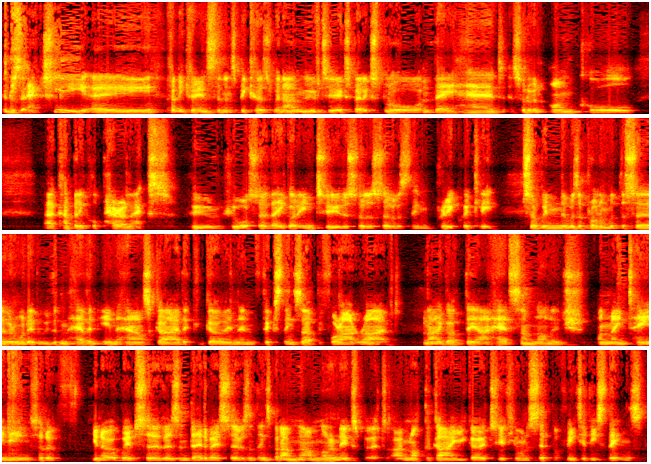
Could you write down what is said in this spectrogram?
It was actually a funny coincidence because when I moved to Expat Explore, and they had sort of an on-call uh, company called Parallax, who who also they got into the sort of serverless thing pretty quickly. So when there was a problem with the server and whatever, we didn't have an in-house guy that could go in and fix things up before I arrived. When I got there, I had some knowledge on maintaining sort of you know web servers and database servers and things, but I'm I'm not an expert. I'm not the guy you go to if you want to set up a fleet of these things.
